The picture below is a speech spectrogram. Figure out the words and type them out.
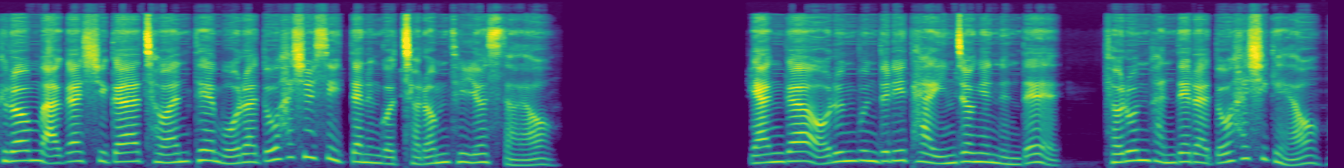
그럼 아가씨가 저한테 뭐라도 하실 수 있다는 것처럼 들렸어요. 양가 어른분들이 다 인정했는데 결혼 반대라도 하시게요.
